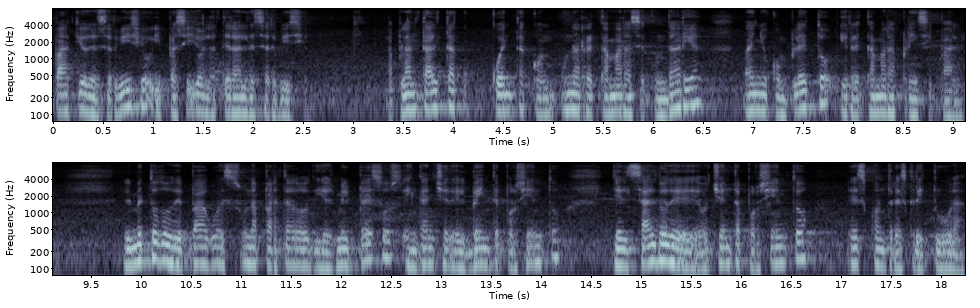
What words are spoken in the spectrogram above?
patio de servicio y pasillo lateral de servicio. La planta alta cuenta con una recámara secundaria, baño completo y recámara principal. El método de pago es un apartado de 10 mil pesos, enganche del 20% y el saldo de 80% es contraescritura.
